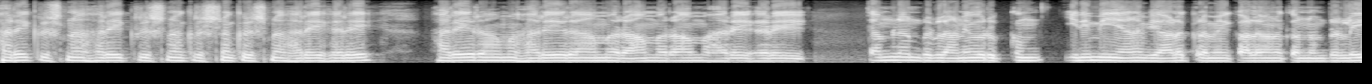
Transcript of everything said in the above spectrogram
ஹரே கிருஷ்ணா ஹரே கிருஷ்ணா கிருஷ்ண கிருஷ்ண ஹரே ஹரே. ஹரே ராம ஹரே ராம ராம ராம ஹரே ஹரே. தமிழ் நண்பர்கள் அனைவருக்கும் இனிமையான வியாழக்கிழமை கால வணக்கம் நண்பர்களே.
